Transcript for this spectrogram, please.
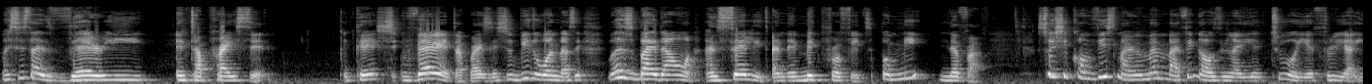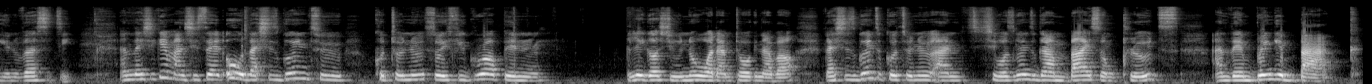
My sister is very enterprising. Okay, she, very enterprising. She'll be the one that say, "Let's buy that one and sell it and then make profit." But me, never. So she convinced me. I remember, I think I was in like year two or year three at university, and then she came and she said, "Oh, that she's going to Cotonou." So if you grew up in Lagos, you know what I'm talking about. That she's going to Cotonou and she was going to go and buy some clothes and then bring it back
